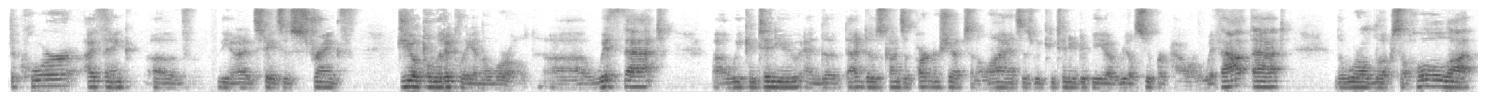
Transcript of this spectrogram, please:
the core, I think, of the United States' strength geopolitically in the world. Uh, with that, uh, we continue, and the, that those kinds of partnerships and alliances, we continue to be a real superpower. Without that, the world looks a whole lot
